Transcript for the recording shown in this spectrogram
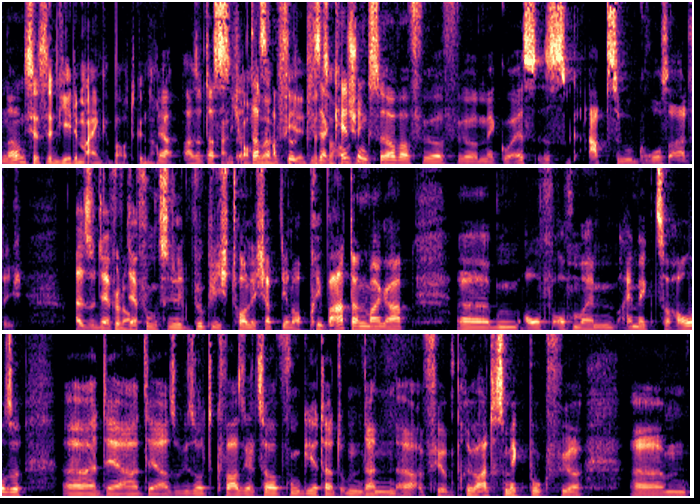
Ne? Ist jetzt in jedem eingebaut, genau. Ja, also das, Kann ich auch das absolut, dieser Caching-Server für, für macOS ist absolut großartig. Also der, genau. der funktioniert wirklich toll. Ich habe den auch privat dann mal gehabt ähm, auf, auf meinem iMac zu Hause, äh, der, der sowieso quasi als Server fungiert hat, um dann äh, für ein privates MacBook, für, ähm,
